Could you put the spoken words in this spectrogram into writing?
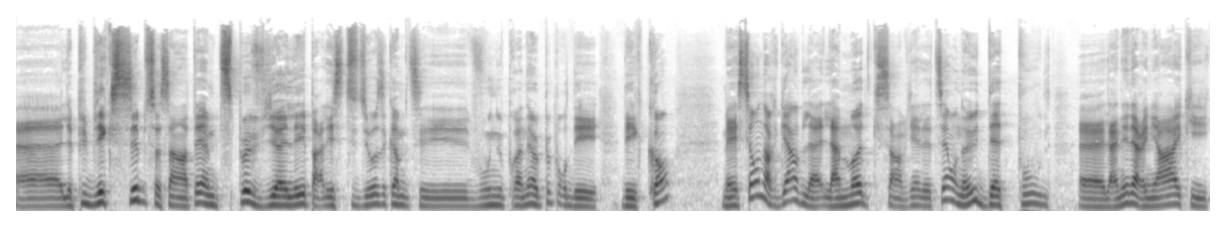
Euh, le public cible se sentait un petit peu violé par les studios. C'est comme vous nous prenez un peu pour des, des cons. Mais si on regarde la, mode qui s'en vient, on a eu Deadpool euh, l'année dernière qui,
